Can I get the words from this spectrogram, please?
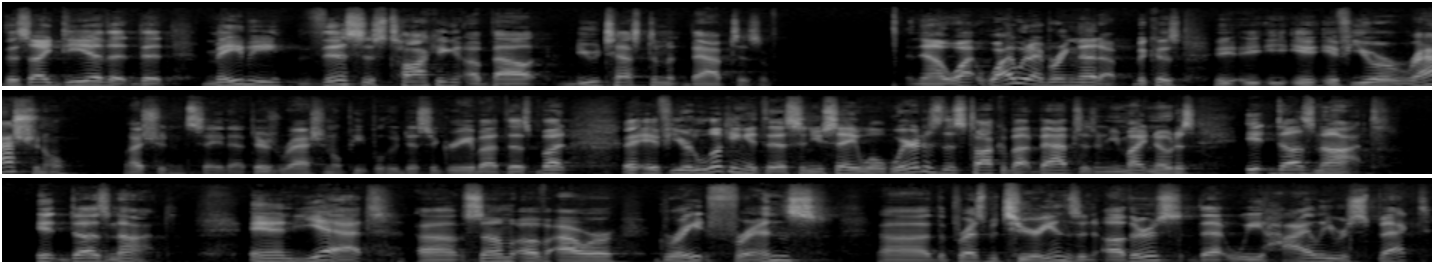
This idea that, that maybe this is talking about New Testament baptism. Now, why, why would I bring that up? Because if you're rational, I shouldn't say that. There's rational people who disagree about this. But if you're looking at this and you say, well, where does this talk about baptism? You might notice it does not. It does not. And yet, uh, some of our great friends, uh, the Presbyterians and others that we highly respect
